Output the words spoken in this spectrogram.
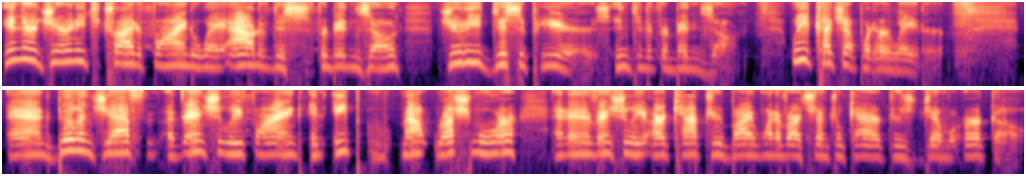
In their journey to try to find a way out of this Forbidden Zone, Judy disappears into the Forbidden Zone. We catch up with her later. And Bill and Jeff eventually find an ape Mount Rushmore and then eventually are captured by one of our central characters, General Urko.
